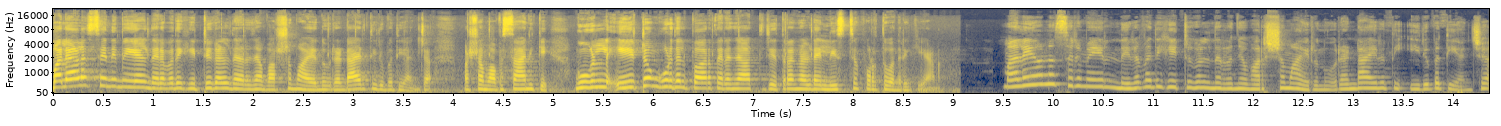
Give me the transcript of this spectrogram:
മലയാള സിനിമയിൽ നിരവധി ഹിറ്റുകൾ നിറഞ്ഞ വർഷമായിരുന്നു രണ്ടായിരത്തി ഇരുപത്തി അഞ്ച് വർഷം അവസാനിക്കെ ഗൂഗിളിൽ ഏറ്റവും കൂടുതൽ പേർ തിരഞ്ഞ ചിത്രങ്ങളുടെ ലിസ്റ്റ് പുറത്തു വന്നിരിക്കുകയാണ്. മലയാള സിനിമയിൽ നിരവധി ഹിറ്റുകൾ നിറഞ്ഞ വർഷമായിരുന്നു രണ്ടായിരത്തി ഇരുപത്തിയഞ്ച്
